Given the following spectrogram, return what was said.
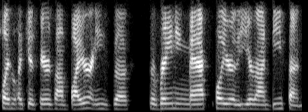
play like his hair's on fire, and he's the the reigning MAC Player of the Year on defense.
